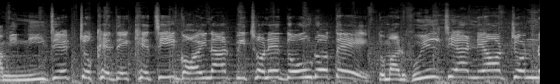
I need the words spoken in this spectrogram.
আমি নিজের চোখে দেখেছি গয়নার পিছনে দৌড়তে, তোমার হুইল চেয়ার নেওয়ার জন্য।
